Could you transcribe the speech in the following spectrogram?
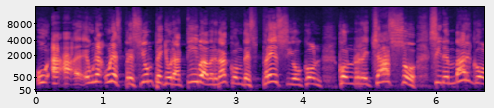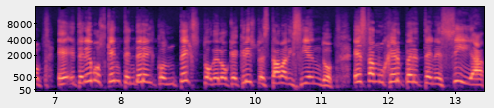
una, una, expresión peyorativa, ¿verdad? Con desprecio, con, con rechazo. Sin embargo, tenemos que entender el contexto de lo que Cristo estaba diciendo. Esta mujer pertenecía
